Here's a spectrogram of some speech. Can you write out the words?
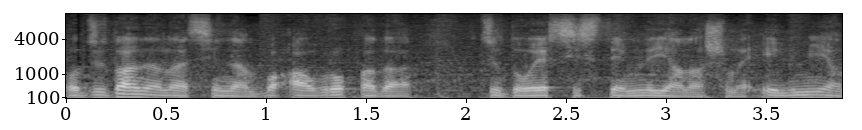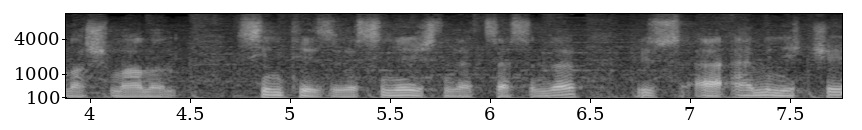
O cüdo nənəsi ilə bu Avropada cüdoya sistemli yanaşma, elmi yanaşmanın sintezi və sinerjisi nəticəsində biz əminik ki,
